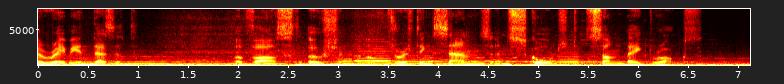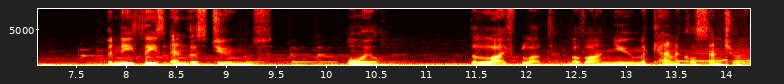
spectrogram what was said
Arabian Desert. A vast ocean of drifting sands and scorched, sun-baked rocks. Beneath these endless dunes, oil, the lifeblood of our new mechanical century.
